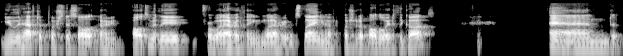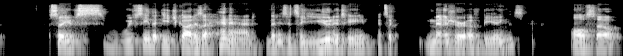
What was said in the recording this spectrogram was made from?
you would have to push this all. I mean, ultimately, for whatever thing, whatever you explain, you have to push it up all the way to the gods. And so you've we've seen that each god is a henad, that is, it's a unity, it's a measure of beings, also,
